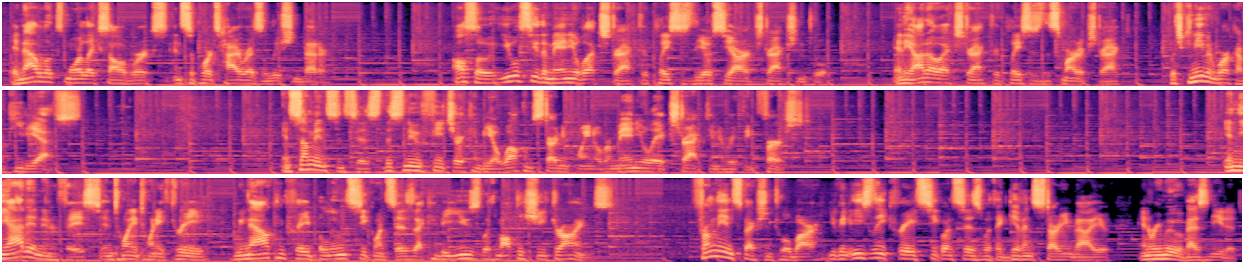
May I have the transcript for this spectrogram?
It now looks more like SOLIDWORKS and supports high resolution better. Also, you will see the manual extract replaces the OCR extraction tool, and the auto extract replaces the smart extract, which can even work on PDFs. In some instances, this new feature can be a welcome starting point over manually extracting everything first. In the add-in interface in 2023, we now can create balloon sequences that can be used with multi-sheet drawings. From the inspection toolbar, you can easily create sequences with a given starting value and remove as needed.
